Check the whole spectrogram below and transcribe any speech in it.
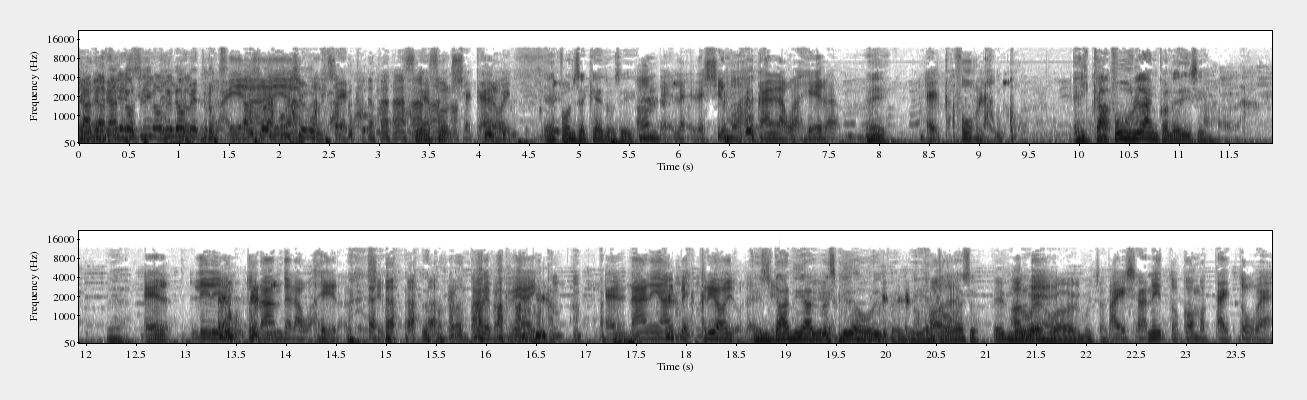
caminando 100 kilómetros. Ahí a mucho. Fonseca. Sí, Es sí. Fonsequero, ¿viste? Es Fonsequero, sí. Hombre, le decimos acá en La Guajira Eh, el cafú blanco. el cafú blanco le dicen. Ya. El Lilian Turán de La Guajira. le decimos. Preguntale para que veáis. El Dani Alves Criollo. le El. Dani Alves creo, uy, pero bien todo eso. Es buen jugador el muchacho. Paisanito, ¿cómo estás tú, ve?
